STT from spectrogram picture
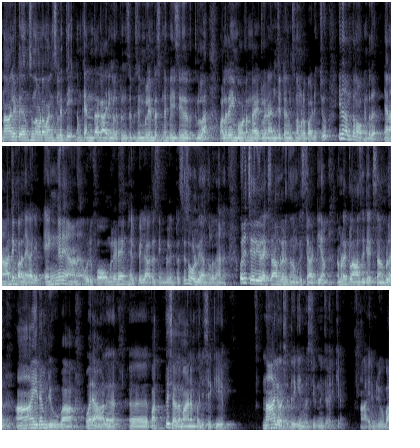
നാല് ടേംസ് നമ്മുടെ മനസ്സിലെത്തി. നമുക്ക് എന്താ കാര്യങ്ങൾ? പ്രിൻസിപ്പൽ സിമ്പിൾ ഇൻട്രസ്റ്റിനെ ബേസ് ചെയ്തിട്ടുള്ള വളരെ ഇമ്പോർട്ടന്റ് ആയിട്ടുള്ള ഒരു അഞ്ച് ടേംസ് നമ്മൾ പഠിച്ചു. ഇനി നമുക്ക് നോക്കേണ്ടത് ഞാൻ ആദ്യം പറഞ്ഞ കാര്യം എങ്ങനെയാണ് ഒരു ഫോമുലയുടെയും ഹെൽപ്പ് ഇല്ലാതെ സിമ്പിൾ ഇൻട്രസ്റ്റ് സോൾവ് ചെയ്യുക എന്നുള്ളതാണ്. ഒരു ചെറിയൊരു എക്സാമ്പിൾ എടുത്ത് നമുക്ക് സ്റ്റാർട്ട് ചെയ്യാം. നമ്മുടെ ക്ലാസിക് എക്സാമ്പിൾ ആയിരം രൂപ ഒരാൾ പത്ത് ശതമാനം പലിശയ്ക്ക് നാല് വർഷത്തേക്ക് ഇൻവെസ്റ്റ് ചെയ്യുമെന്ന് വിചാരിക്കാം ആയിരം രൂപ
